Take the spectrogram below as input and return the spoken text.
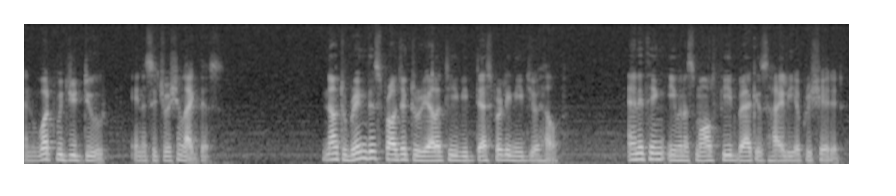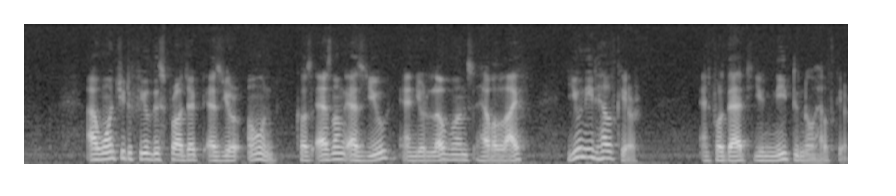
and what would you do in a situation like this? Now to bring this project to reality, we desperately need your help. Anything, even a small feedback is highly appreciated. I want you to feel this project as your own because as long as you and your loved ones have a life, you need healthcare. And for that, you need to know healthcare.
